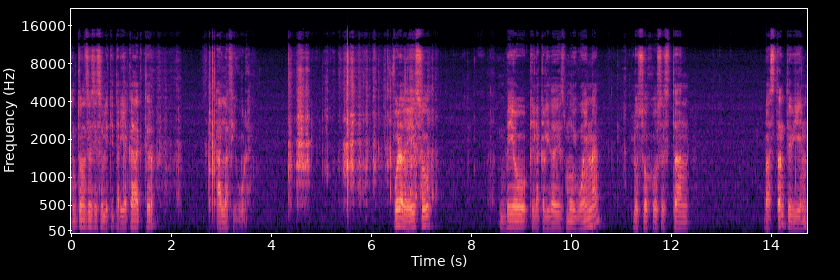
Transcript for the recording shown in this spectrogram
Entonces eso le quitaría carácter a la figura. Fuera de eso, veo que la calidad es muy buena. Los ojos están bastante bien.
